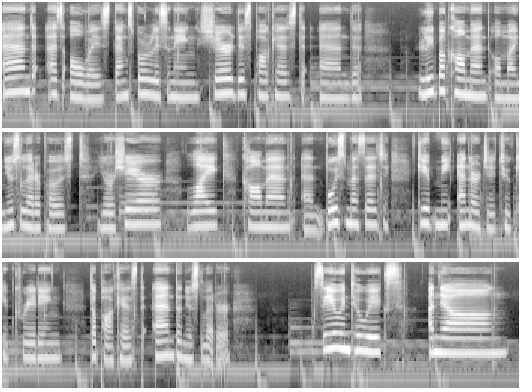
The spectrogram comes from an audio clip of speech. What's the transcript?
And as always, thanks for listening. Share this podcast and leave a comment on my newsletter post. Your share, like, comment, and voice message give me energy to keep creating the podcast and the newsletter. See you in two weeks. 안녕.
